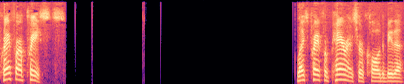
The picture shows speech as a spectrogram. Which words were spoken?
Pray for our priests. Let's pray for parents who are called to be the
